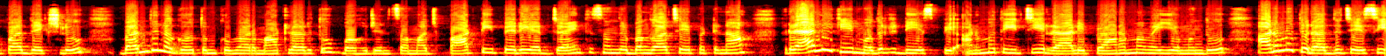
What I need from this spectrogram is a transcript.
ఉపాధ్యక్షులు బందుల గౌతమ్ కుమార్ మాట్లాడుతూ బహుజన్ సమాజ్ పార్టీ పెరియర్ జయంతి సందర్భంగా చేపట్టిన ర్యాలీకి మొదటి డీఎస్పీ అనుమతి ఇచ్చి ర్యాలీ ప్రారంభమయ్యే ముందు అనుమతి రద్దు చేసి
